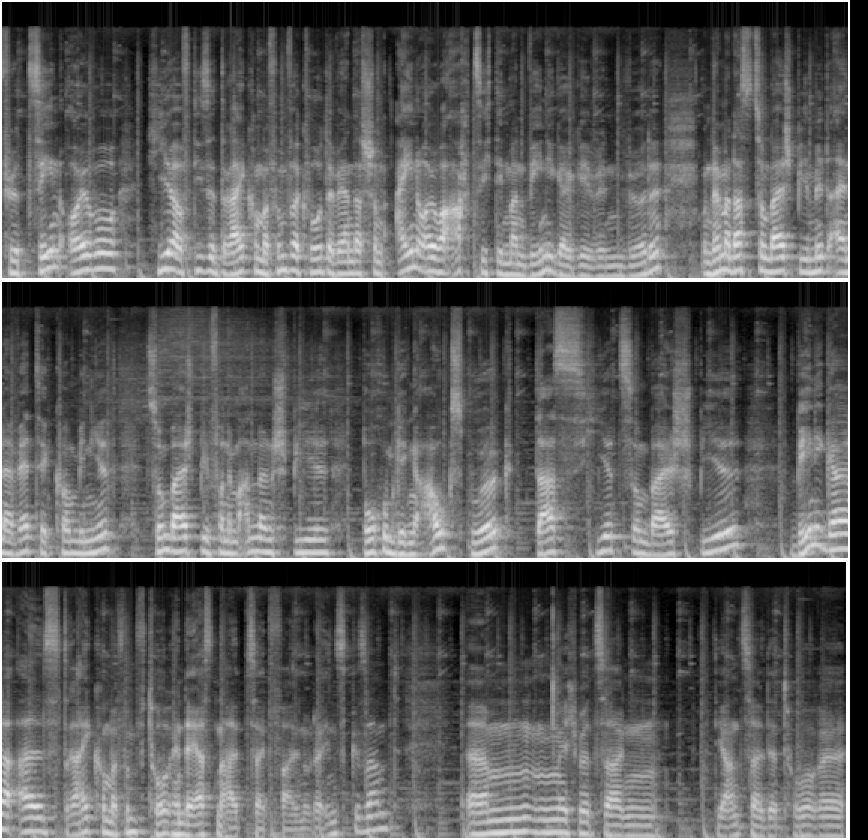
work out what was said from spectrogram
Für 10 Euro hier auf diese 3,5er Quote wären das schon 1,80 Euro, den man weniger gewinnen würde. Und wenn man das zum Beispiel mit einer Wette kombiniert, zum Beispiel von einem anderen Spiel Bochum gegen Augsburg, das hier zum Beispiel weniger als 3,5 Tore in der ersten Halbzeit fallen oder insgesamt. Ähm, ich würde sagen, die Anzahl der Tore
